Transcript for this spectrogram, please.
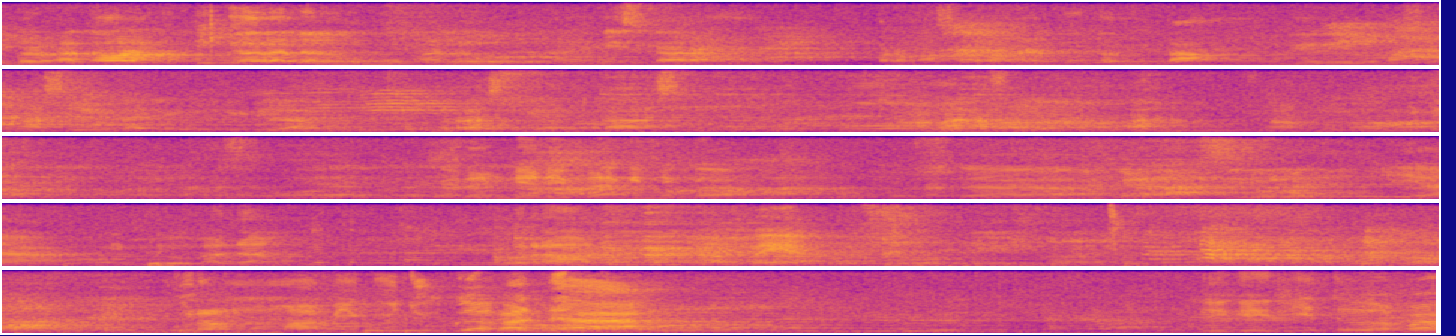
Ibarat kata orang ketiga lah dalam hubungan lu. Nah ini sekarang permasalahannya itu tentang diri lu masing-masing tadi lu bilang lu keras dia keras. Gimana kalau Hah? sama gua sama. Dia kadang dia dibilangin juga agak dulu. Iya itu kadang kurang apa ya kurang memahami gue juga kadang ya kayak gitu apa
